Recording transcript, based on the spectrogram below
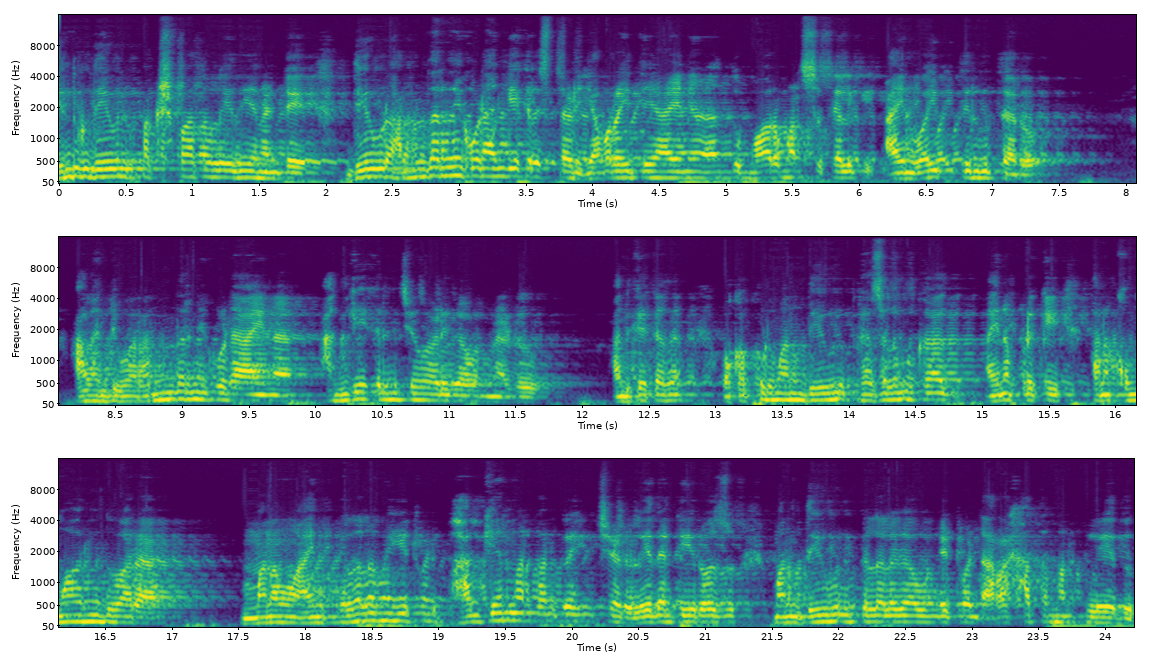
ఎందుకు దేవునికి పక్షపాతం లేదు అని అంటే దేవుడు అందరినీ కూడా అంగీకరిస్తాడు. ఎవరైతే ఆయన మారు మనసు కలిగి ఆయన వైపు తిరుగుతారో అలాంటి వారందరినీ కూడా ఆయన అంగీకరించేవాడిగా ఉన్నాడు. అందుకే కదా ఒకప్పుడు మనం దేవుని ప్రజలము కాదు. అయినప్పటికీ తన కుమారుని ద్వారా మనం ఆయన పిల్లలమయ్యేటువంటి భాగ్యాన్ని మనకు అనుగ్రహించాడు. లేదంటే ఈరోజు మనం దేవుని పిల్లలుగా ఉండేటువంటి అర్హత మనకు లేదు.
